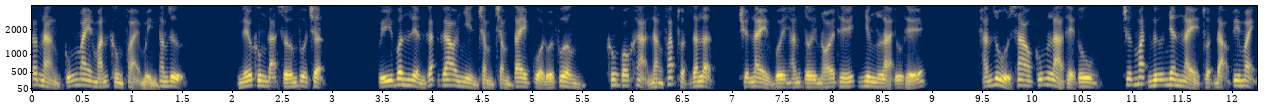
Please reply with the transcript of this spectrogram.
các nàng cũng may mắn không phải mình tham dự. Nếu không đã sớm thua trận, quý vân liền gắt gao nhìn chằm chằm tay của đối phương, không có khả năng pháp thuật gian lận, chuyện này với hắn tới nói thế nhưng là ưu thế. Hắn dù sao cũng là thể tu, trước mắt nữ nhân này thuật đạo tuy mạnh,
